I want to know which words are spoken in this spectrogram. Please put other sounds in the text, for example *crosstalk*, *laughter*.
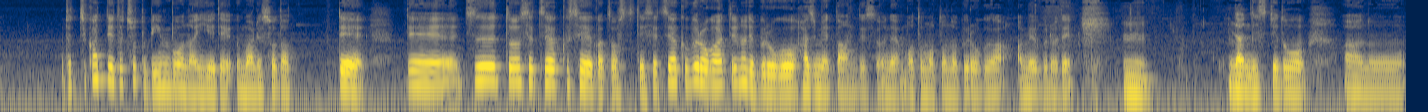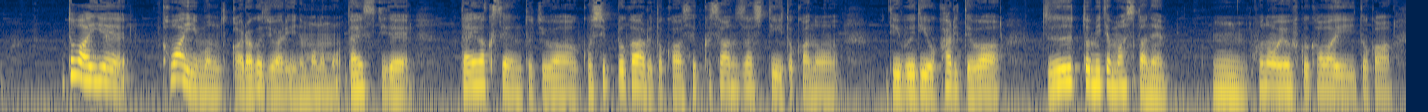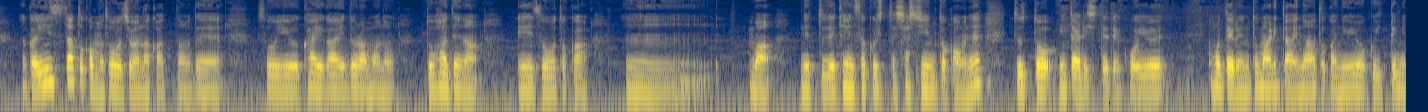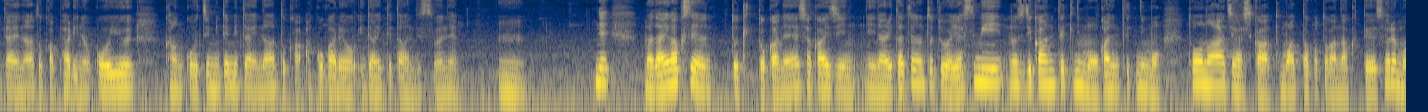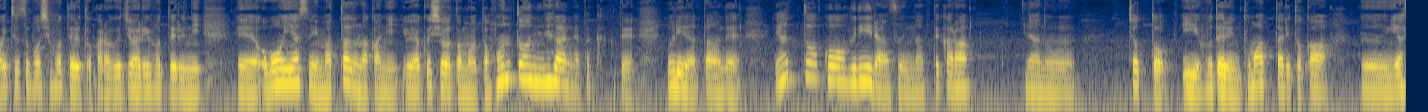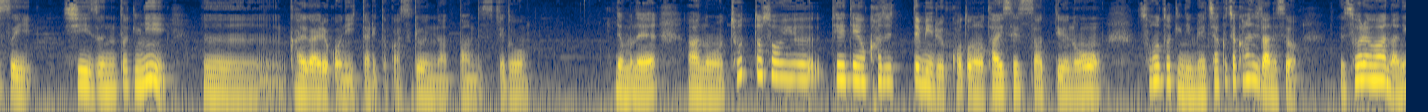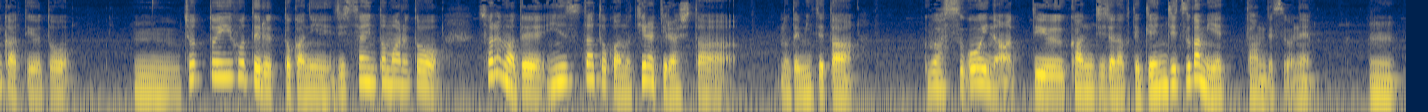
どっちかっていうとちょっと貧乏な家で生まれ育ってでずっと節約生活をしてて節約ブロガーっていうのでブログを始めたんですよねもともとのブログがアメブロで。うん、なんですけどあのとはいえ可愛いものとかラグジュアリーなものも大好きで大学生の時はゴシップガールとかセックスザ・シティとかの DVD を借りてはずっと見てましたね。うん、このお洋服かわいいとかなんかインスタとかも当時はなかったのでそういう海外ドラマのド派手な映像とかうんまあネットで検索した写真とかをねずっと見たりしててこういうホテルに泊まりたいなとかニューヨーク行ってみたいなとかパリのこういう観光地見てみたいなとか憧れを抱いてたんですよね。うんで、まあ、大学生の時とかね社会人になりたての時は休みの時間的にもお金的にも東南アジアしか泊まったことがなくてそれも5つ星ホテルとかラグジュアリーホテルに、えー、お盆休み真っ只中に予約しようと思うと本当に値段が高くて無理だったのでやっとこうフリーランスになってからあのちょっといいホテルに泊まったりとかうん安いシーズンの時にうん海外旅行に行ったりとかするようになったんですけど。でもねあのちょっとそういう定点をかじってみることの大切さっていうのをその時にめちゃくちゃ感じたんですよ。それは何かっていうとうんちょっといいホテルとかに実際に泊まるとそれまでインスタとかのキラキラしたので見てたうわすごいなっていう感じじゃなくて現実が見えたんですよね。うん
